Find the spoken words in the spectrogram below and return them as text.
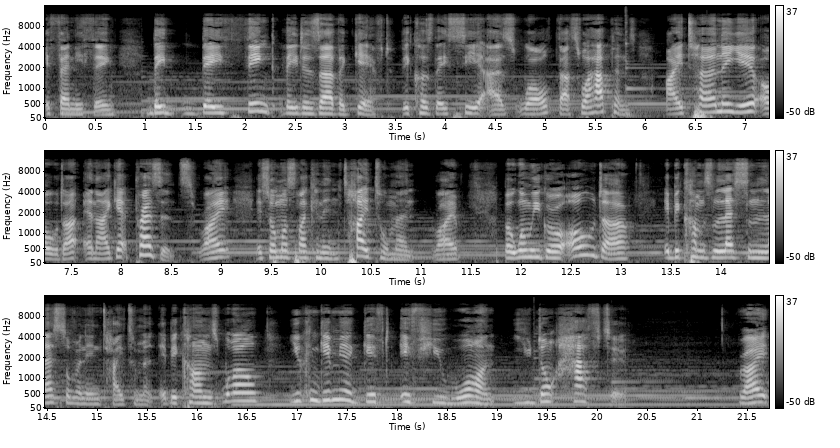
if anything they they think they deserve a gift because they see it as well that's what happens. I turn a year older and i get presents right? It's almost like an entitlement right? But when we grow older it becomes less and less of an entitlement. It becomes well you can give me a gift if you want. You don't have to right?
